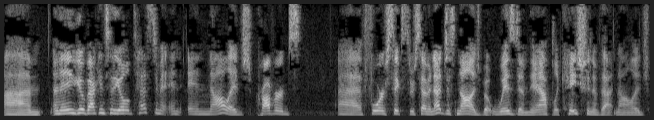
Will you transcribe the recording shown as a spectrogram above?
Um, and then you go back into the Old Testament and, and knowledge, Proverbs, uh, four, six through seven, not just knowledge, but wisdom, the application of that knowledge,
